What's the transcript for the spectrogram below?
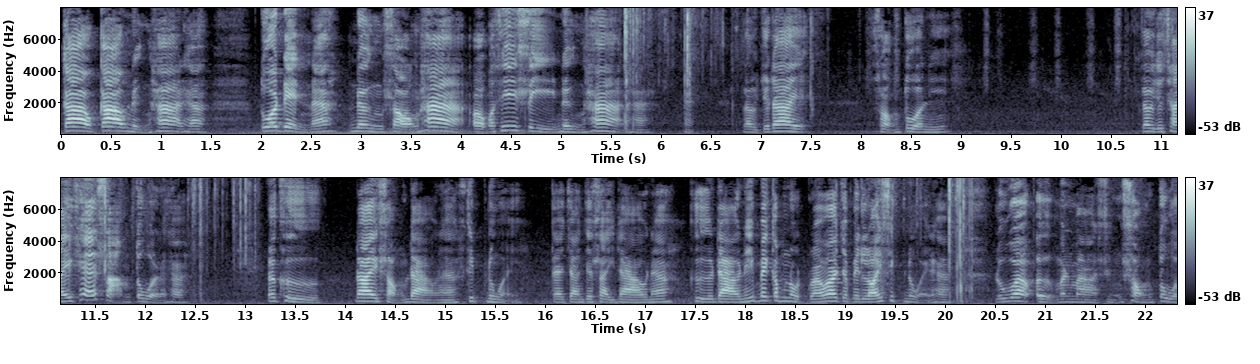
309915 นะคะ ตัวเด่นนะ 125 ออกมาที่ 415 นะคะ เราจะได้ 2 ตัวนี้ เราจะใช้แค่ 3 ตัวนะคะ ก็คือได้ 2 ดาวนะ10 หน่วย แต่อาจารย์จะใส่ดาวนะ คือดาวนี้ไม่กำหนดไว้ว่าจะเป็นร้อยสิบหน่วยนะคะ รู้ว่าเออมันมาถึงสองตัว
